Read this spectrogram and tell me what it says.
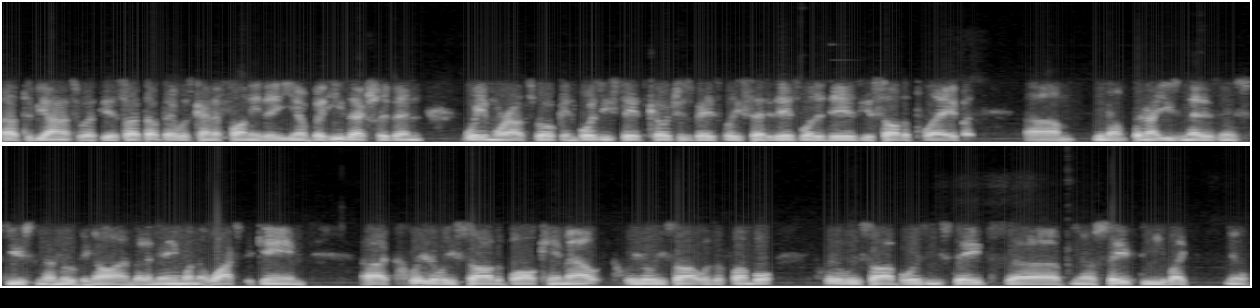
uh, to be honest with you. So I thought that was kind of funny that, you know, but he's actually been way more outspoken. Boise State's coaches basically said it is what it is. You saw the play, but, um, you know, they're not using that as an excuse and they're moving on. But I mean, anyone that watched the game uh, clearly saw the ball came out, clearly saw it was a fumble, clearly saw Boise State's, uh, you know, safety like, you know,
